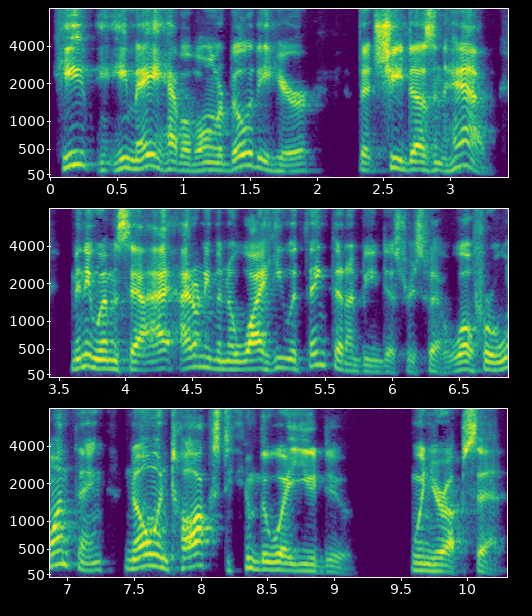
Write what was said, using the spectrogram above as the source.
he he may have a vulnerability here that she doesn't have. Many women say, I, I don't even know why he would think that I'm being disrespectful. Well, for one thing, no one talks to him the way you do when you're upset.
